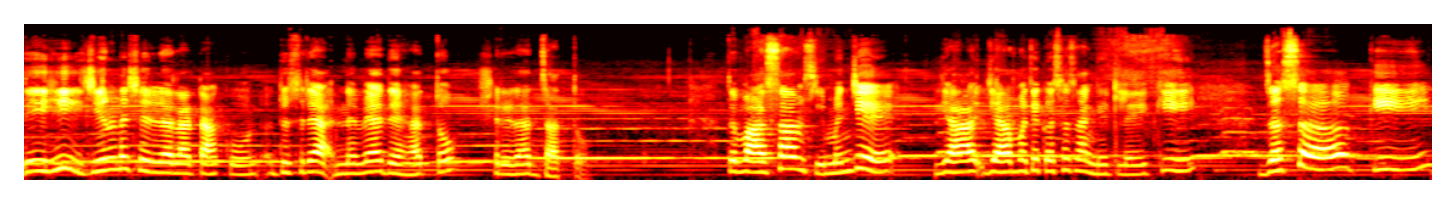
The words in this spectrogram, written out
देही जीर्ण शरीराला टाकून दुसऱ्या नव्या देहात तो शरीरात जातो. तर वासांसी म्हणजे या यामध्ये कसं सांगितलं आहे की जसं की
